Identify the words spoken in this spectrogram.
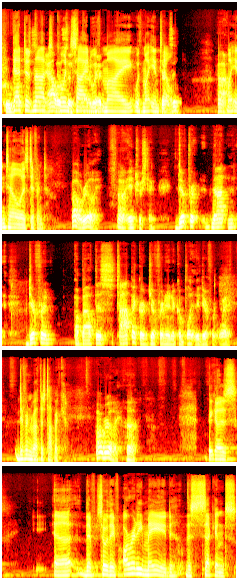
who That does not coincide with my with my intel. Huh. My intel is different. Oh, really? Oh, interesting. Different, not different about this topic, or different in a completely different way. Different about this topic Oh, really? Huh. because uh, they've so they've already made the second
